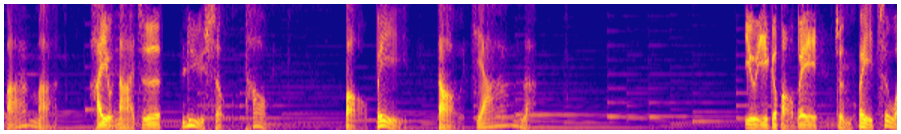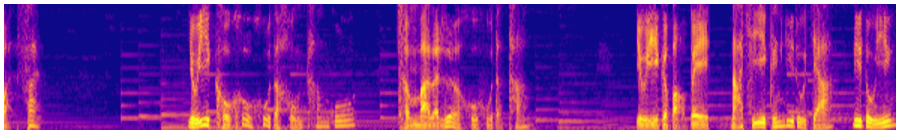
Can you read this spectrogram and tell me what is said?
妈妈，还有那只绿手套，宝贝到家了。有一个宝贝准备吃晚饭，有一口厚厚的红汤锅，盛满了热乎乎的汤。有一个宝贝拿起一根绿豆荚、绿豆缨，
